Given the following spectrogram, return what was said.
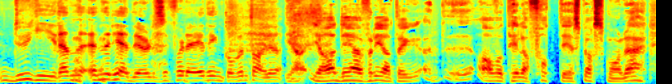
Du gir en, en redegjørelse for det i din kommentar i dag. Ja, ja, det er fordi at jeg eh, av og til har fått det spørsmålet,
